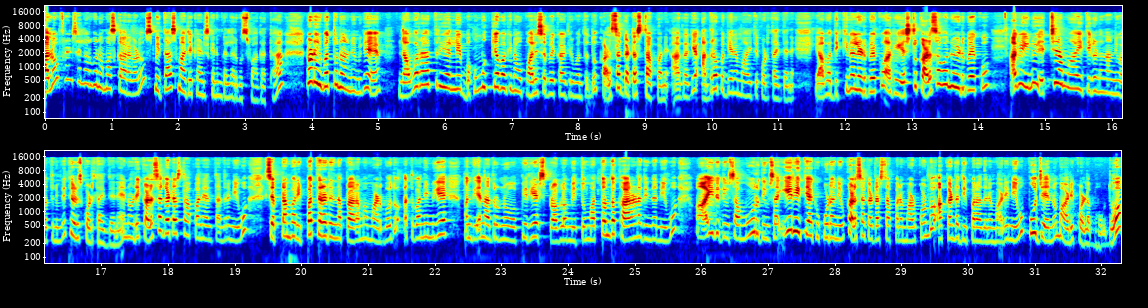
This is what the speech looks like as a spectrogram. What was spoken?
Hello friends ಎಲ್ಲರಿಗೂ ನಮಸ್ಕಾರಗಳು. ಸ್ಮಿತಾಸ್ ಮಾಜೆ ಕ್ಯಾಂಡ್ಸ್ಗೆ ನಿಮಗೆಲ್ಲರಿಗೂ ಸ್ವಾಗತ. ನೋಡಿ, ಇವತ್ತು ನಾನು ನಿಮಗೆ ನವರಾತ್ರಿಯಲ್ಲಿ ಬಹುಮುಖ್ಯವಾಗಿ ನಾವು ಪಾಲಿಸಬೇಕಾಗಿರುವಂಥದ್ದು ಕಳಸ ಘಟಸ್ಥಾಪನೆ. ಹಾಗಾಗಿ ಅದರ ಬಗ್ಗೆನೇ ಮಾಹಿತಿ ಕೊಡ್ತಾ ಇದ್ದೇನೆ. ಯಾವ ದಿಕ್ಕಿನಲ್ಲಿ ಇಡಬೇಕು, ಹಾಗೆ ಎಷ್ಟು ಕಳಸವನ್ನು ಇಡಬೇಕು, ಹಾಗೆ ಇನ್ನೂ ಹೆಚ್ಚಿನ ಮಾಹಿತಿಗಳನ್ನು ನಾನು ಇವತ್ತು ನಿಮಗೆ ತಿಳಿಸ್ಕೊಡ್ತಾ ಇದ್ದೇನೆ. ನೋಡಿ, ಕಳಸ ಘಟಸ್ಥಾಪನೆ ಅಂತಂದರೆ ನೀವು ಸೆಪ್ಟೆಂಬರ್ ಇಪ್ಪತ್ತೆರಡರಿಂದ ಪ್ರಾರಂಭ ಮಾಡ್ಬೋದು, ಅಥವಾ ನಿಮಗೆ ಒಂದು ಏನಾದರೂ ಪೀರಿಯಡ್ಸ್ ಪ್ರಾಬ್ಲಮ್ ಇತ್ತು, ಮತ್ತೊಂದು ಕಾರಣದಿಂದ ನೀವು ಐದು ದಿವಸ, ಮೂರು ದಿವಸ ಈ ರೀತಿಯಾಗಿ ಕೂಡ ನೀವು ಕಳಸ ಘಟಸ್ಥಾಪನೆ ಮಾಡಿಕೊಂಡು ಅಖಂಡ ದೀಪಾರಾಧನೆ ಮಾಡಿ ನೀವು ಪೂಜೆಯನ್ನು ಮಾಡಿಕೊಳ್ಳಬಹುದು.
